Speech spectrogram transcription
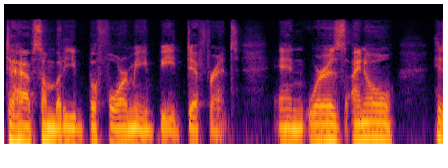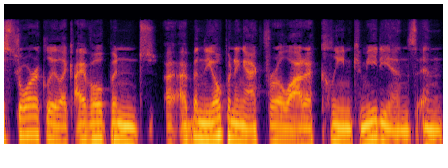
to have somebody before me be different and whereas I know historically, like I've opened, I've been the opening act for a lot of clean comedians, and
